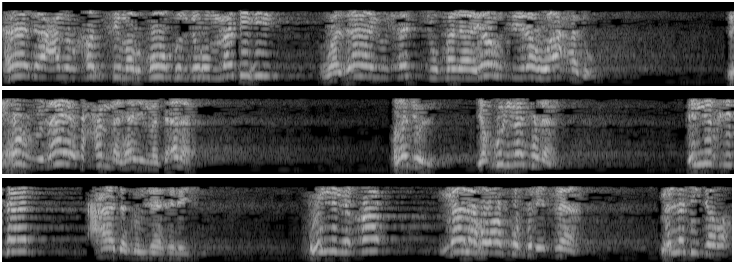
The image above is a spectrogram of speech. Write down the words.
هذا على الخس مربوط برمته وذا يشج فلا يرضي له أحد. الحر لا يتحمل هذه المسألة. رجل يقول مثلا إن الختان عادة جاهلية وإن النقاب ما له أصل في الإسلام. ما الذي جرى؟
